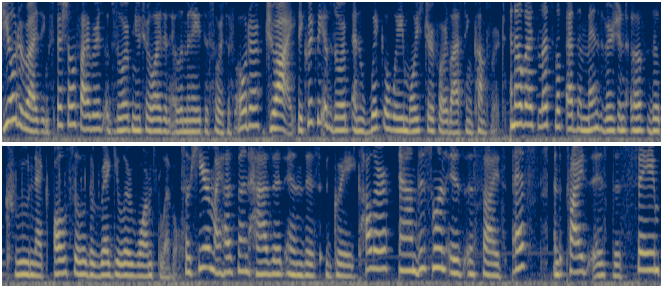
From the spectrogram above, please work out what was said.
Deodorizing. Special fibers absorb, neutralize, and eliminate the source of odor. Dry. They quickly absorb and wick away moisture for lasting comfort. And now guys, let's look at the men's version of the crew neck, also the regular warmth level. So here my husband has it in this gray color and this one is a size S and the price is the same.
